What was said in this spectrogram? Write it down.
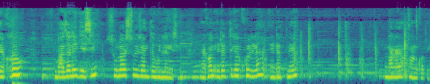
দেখো, বাজারে গেছি। সোলার সুইচ আনতে ভুলে গেছি। এখন এটার থেকে খুললাম এটার নিয়ে লাগায় অন করি।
